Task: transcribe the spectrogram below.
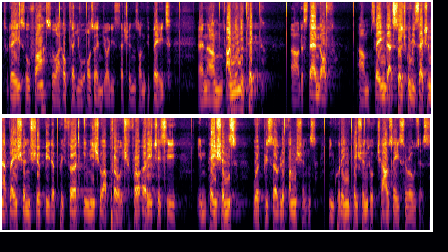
today so far, so I hope that you also enjoy these sessions on debate. And um, I'm going to take the stand of um, saying that surgical resection ablation should be the preferred initial approach for early HCC in patients with preserved functions, including patients with Child's A cirrhosis.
